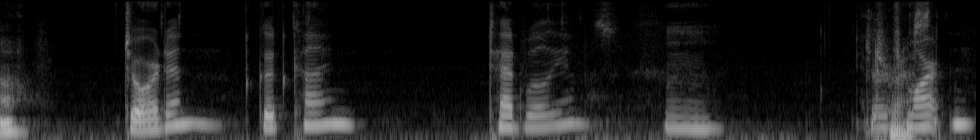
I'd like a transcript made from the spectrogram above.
Oh. Jordan, Goodkind, Tad Williams, Mm. George Martin.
